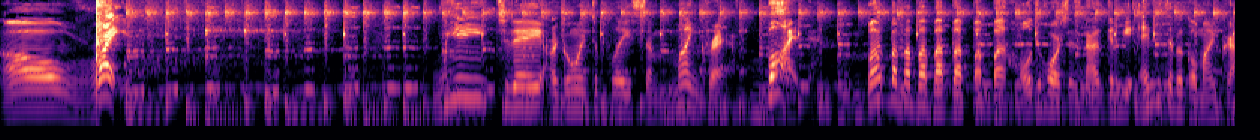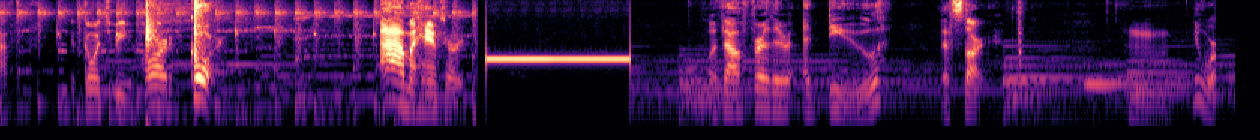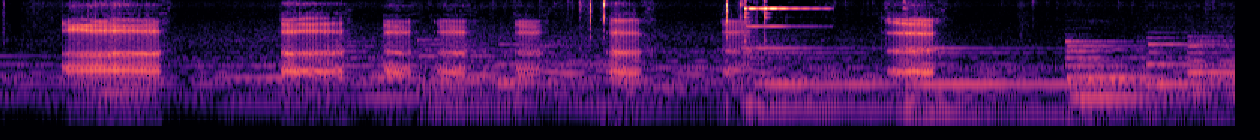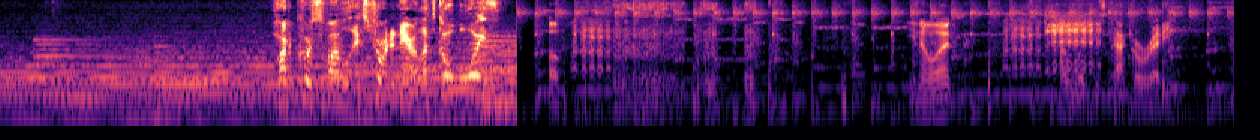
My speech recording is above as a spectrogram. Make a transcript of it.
All right. We today are going to play some Minecraft, but, but, but, but, but, but, but, but, but, hold your horses. Not going to be any typical Minecraft. It's going to be hardcore. Ah, my hands hurt. Without further ado, let's start. Hmm, new world. Uh, uh, Hardcore survival extraordinaire. Let's go, boys! Oh. You know what? I like this pack already.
